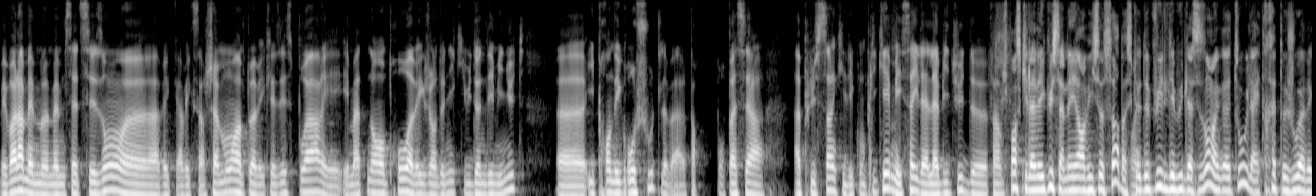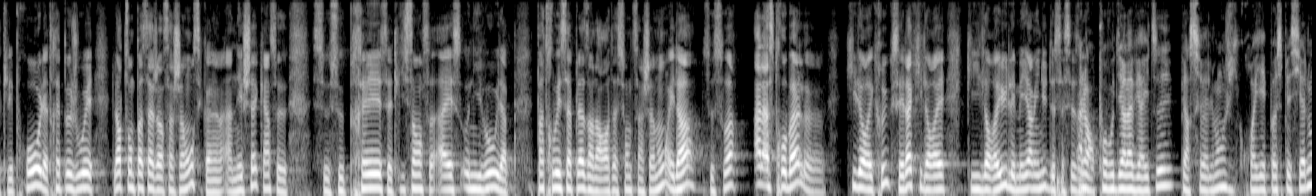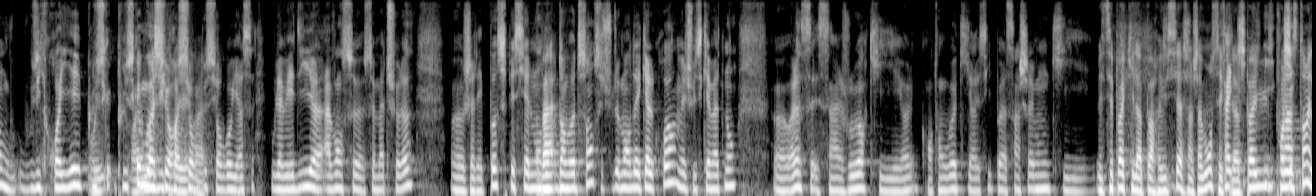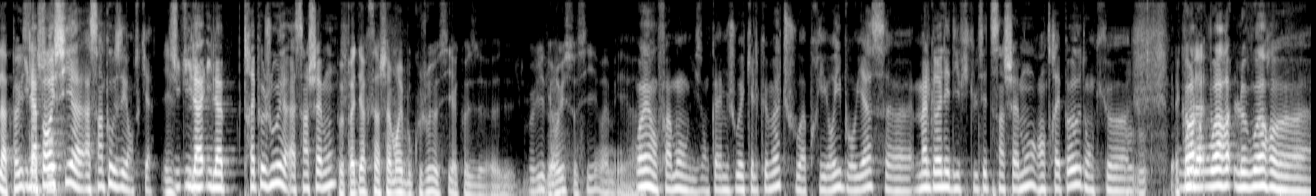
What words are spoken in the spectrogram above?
mais voilà, même, même cette saison euh, avec, avec Saint-Chamond, un peu avec les espoirs et, et maintenant en pro avec Jean-Denis qui lui donne des minutes. euh, il prend des gros shoots là, bah, par- pour passer à, à plus 5, il est compliqué. Mais ça, il a l'habitude de. enfin, Je pense qu'il a vécu sa meilleure vie ce soir parce que Ouais. depuis le début de la saison, malgré tout, il a très peu joué avec les pros, il a très peu joué lors de son passage à Saint-Chamond. C'est quand même un échec, hein, ce, ce, ce prêt, cette licence AS haut niveau. Il n'a pas trouvé sa place dans la rotation de Saint-Chamond. Et là, ce soir, à l'Astrobal, euh, qui l'aurait cru que c'est là qu'il aurait, qu'il aurait eu les meilleures minutes de sa saison Alors, pour vous dire la vérité, personnellement, j'y croyais pas spécialement. Vous, vous y croyez plus, Oui. que, plus Ouais, que moi, sur, croyais, sur, ouais. sur Bruyas. Vous l'avez dit euh, avant ce, ce match-là. Euh, J'allais pas spécialement Bah- dans, dans votre sens. Je demandais qu'à le croire, mais jusqu'à maintenant, euh, voilà, c'est un joueur qui, quand on voit qu'il réussit pas à Saint-Chamond, qui Mais c'est pas qu'il a pas réussi à Saint-Chamond, c'est qu'il a pas eu. Pour l'instant, il a pas eu. il a pas réussi à, à s'imposer en tout cas. Et je- Il, il a, il a très peu joué à Saint-Chamond. on peut pas dire que Saint-Chamond ait beaucoup joué aussi à cause de- de- du Covid, virus aussi. Ouais, mais, euh, Ouais, enfin bon, ils ont quand même joué quelques matchs où a priori Bourias, euh, malgré les difficultés de Saint-Chamond, rentrait peu. Donc euh, mm, mm. Voir, la- voir- le voir euh,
